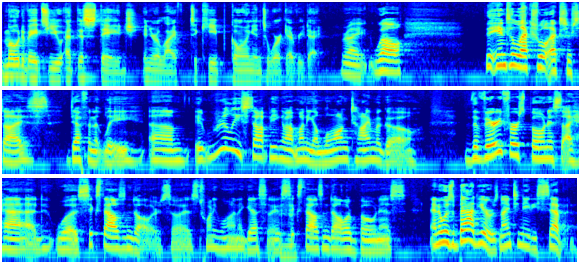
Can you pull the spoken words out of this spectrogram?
motivates you at this stage in your life to keep going into work every day? Right. Well, the intellectual exercise, definitely. Um, it really stopped being about money a long time ago. The very first bonus I had was $6,000. So I was 21, I guess, and I had a $6,000 bonus. And it was a bad year. It was 1987.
